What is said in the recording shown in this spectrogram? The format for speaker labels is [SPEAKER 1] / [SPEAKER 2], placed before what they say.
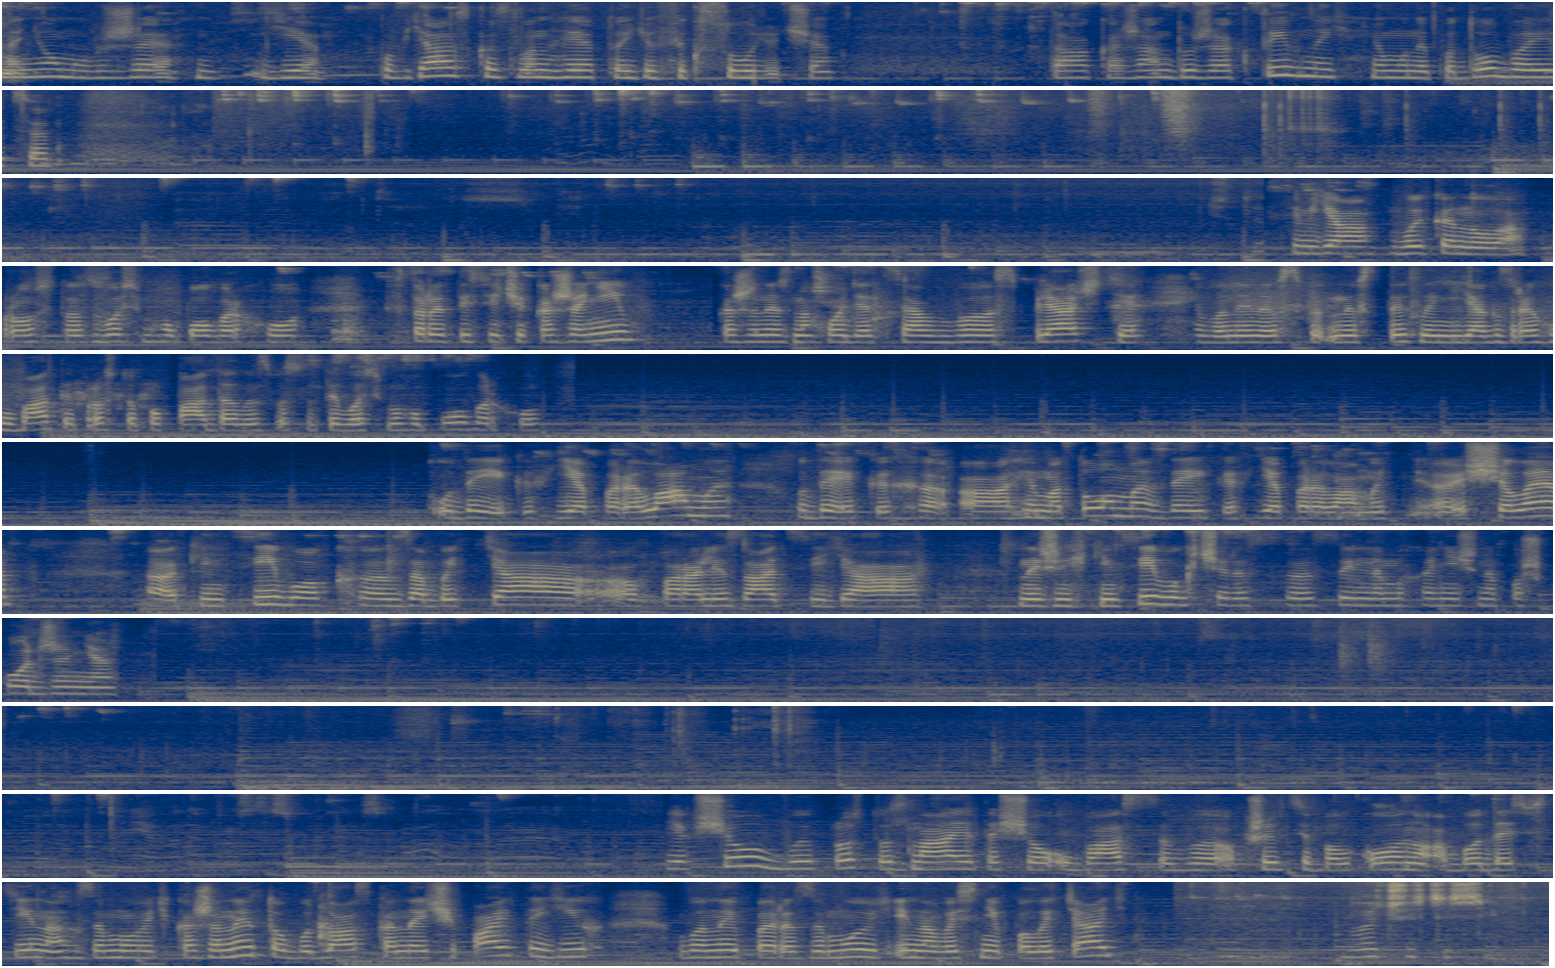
[SPEAKER 1] На ньому вже є пов'язка з лангетою, фіксуюча. Так, кажан дуже активний, йому не подобається. Сім'я викинула просто з восьмого поверху півтори тисячі кажанів. Кажани знаходяться в сплячці, вони не встигли ніяк зреагувати, просто попадали з висоти восьмого поверху. У деяких є перелами, у деяких е, гематоми, в деяких є перелами е, щелеп, е, кінцівок, забиття, паралізація нижніх кінцівок через сильне механічне пошкодження. Якщо ви просто знаєте, що у вас в обшивці балкону або десь в стінах зимують кажани, то будь ласка, не чіпайте їх. Вони перезимують і навесні полетять.
[SPEAKER 2] 26,7.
